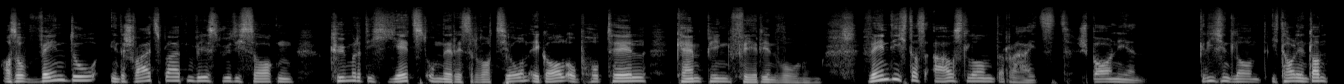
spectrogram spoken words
Also wenn du in der Schweiz bleiben willst, würde ich sagen, kümmere dich jetzt um eine Reservation, egal ob Hotel, Camping, Ferienwohnung. Wenn dich das Ausland reizt, Spanien, Griechenland, Italien, dann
